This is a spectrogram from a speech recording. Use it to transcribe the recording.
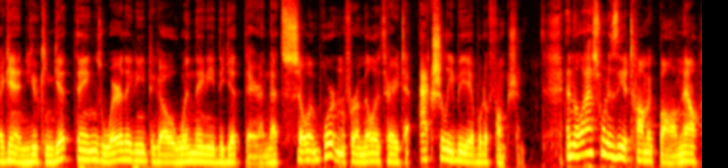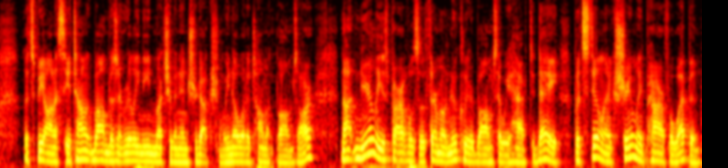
again, you can get things where they need to go when they need to get there. And that's so important for a military to actually be able to function. And the last one is the atomic bomb. Now, let's be honest, the atomic bomb doesn't really need much of an introduction. We know what atomic bombs are. Not nearly as powerful as the thermonuclear bombs that we have today, but still an extremely powerful weapon.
